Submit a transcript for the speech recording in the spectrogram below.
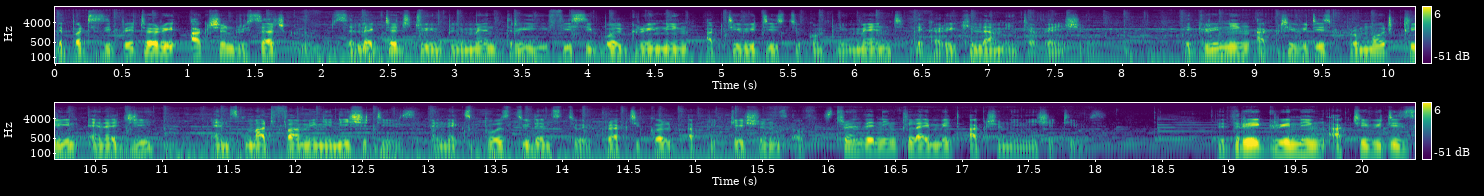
the Participatory Action Research Group selected to implement three feasible greening activities to complement the curriculum intervention. The greening activities promote clean energy and smart farming initiatives and expose students to practical applications of strengthening climate action initiatives. The three greening activities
